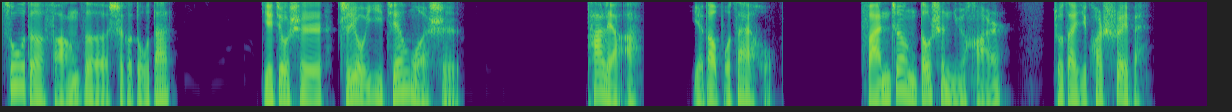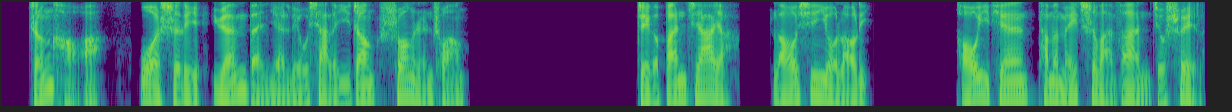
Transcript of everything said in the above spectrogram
租的房子是个独单，也就是只有一间卧室。他俩啊也倒不在乎，反正都是女孩，就在一块睡呗。正好啊，卧室里原本也留下了一张双人床。这个搬家呀，劳心又劳力。头一天他们没吃晚饭就睡了。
